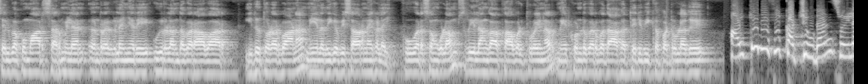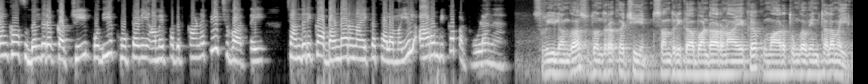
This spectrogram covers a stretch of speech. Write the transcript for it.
செல்வகுமார் சர்மிலன் என்ற இளைஞரே உயிரிழந்தவர் ஆவார் இது தொடர்பான மேலதிக விசாரணைகளை பூவரசங்குளம் ஸ்ரீலங்கா காவல்துறையினர் மேற்கொண்டு வருவதாக தெரிவிக்கப்பட்டுள்ளது. ஐக்கிய தேசிய கட்சியுடன் ஸ்ரீலங்கா சுதந்திர கட்சி புதிய கூட்டணி அமைப்பதற்கான பேச்சுவார்த்தை சந்திரிகா பண்டாரநாயக்க தலைமையில் ஆரம்பிக்கப்பட்டுள்ளன. ஸ்ரீலங்கா சுதந்திர கட்சியின் சந்திரிகா பண்டாரநாயக்க குமாரதுங்கவின் தலைமையில்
